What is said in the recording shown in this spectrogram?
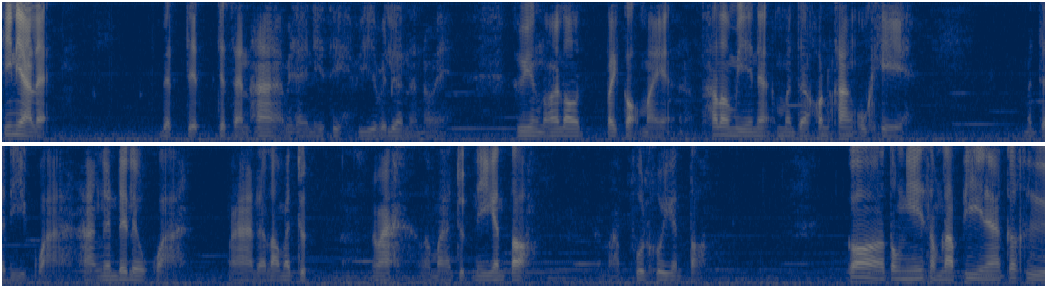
ที่เนี่ยแหละ เบ็ดเจ็ดเจ็ดแสนห้าไม่ใช่นี้สิ พี่จะไปเลื่อนนั้นทำไมคืออย่างน้อยเราไปเกาะใหม่อะถ้าเรามีเนี่ยมันจะค่อนข้างโอเค มันจะดีกว่า หาเงินได้เร็วกว่ามาเดี๋ยวเรามาจุดมาเรามาจุดนี้กันต่อ มาพูดคุยกันต่อ ก็ตรงนี้สำหรับพี่นะก็คือ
